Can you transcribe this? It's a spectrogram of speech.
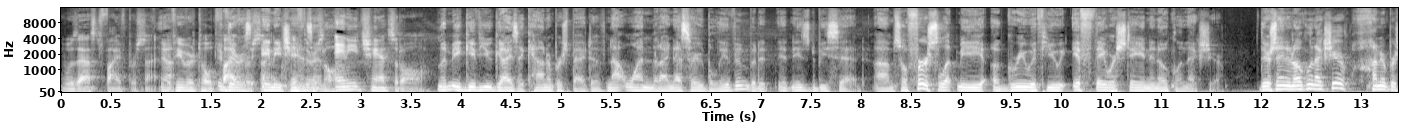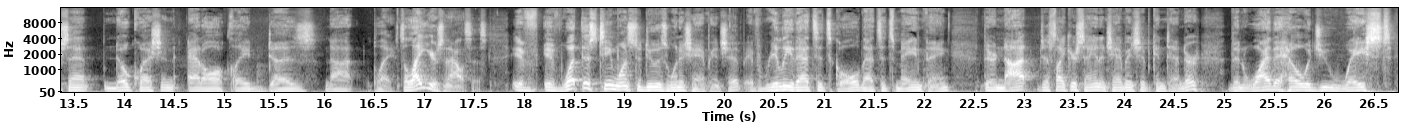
was asked five percent. Yeah. If he were told If five there was percent, any chance at all. any chance at all. Let me give you guys a counter perspective, not one that I necessarily believe in, but it, it needs to be said. Um, so, first, let me agree with you if they were staying in Oakland next year. They're staying in Oakland next year, 100%, no question at all. Klay does not play. It's a light years analysis. If, if what this team wants to do is win a championship, if really that's its goal, that's its main thing, they're not, just like you're saying, a championship contender, then why the hell would you waste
